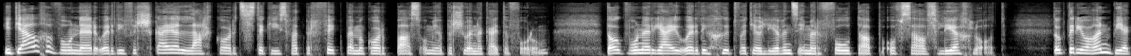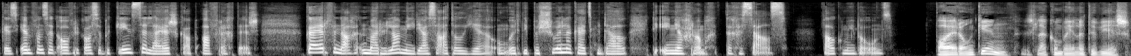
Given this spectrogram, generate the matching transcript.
Het jy al gewonder oor die verskeie legkaart stukkies wat perfek by mekaar pas om jou persoonlikheid te vorm? Dalk wonder jy oor die goed wat jou lewensemmer voltap of selfs leeglaat. Dr. Johan Beek is een van Suid-Afrika se bekendste leierskap-afrigters. Kuier vandag in Marula Media se ateljee om oor die persoonlikheidsmodel, die Enneagram te gesels. Welkom hier by ons. Baie dankie en dis lekker om by julle te wees.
